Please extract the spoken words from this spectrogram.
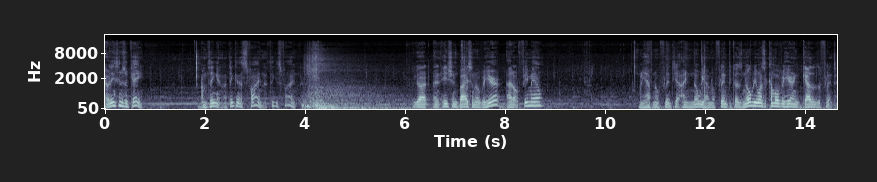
Everything seems okay. I'm thinking, I'm thinking it's fine. I think it's fine. We got an Asian bison over here, adult female. We have no flint. Yeah, I know we have no flint because nobody wants to come over here and gather the flint.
